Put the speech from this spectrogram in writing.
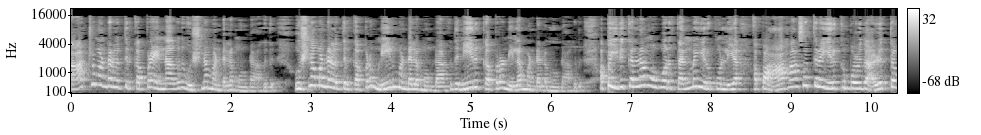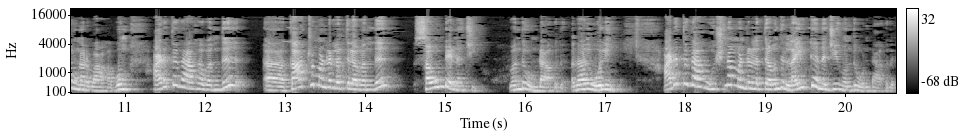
காற்று மண்டலத்திற்கு அப்புறம் என்ன ஆகுது உஷ்ண மண்டலம் உண்டாகுது. உஷ்ண மண்டலத்திற்கு அப்புறம் நீர் மண்டலம் உண்டாகுது. நீருக்கு அப்புறம் நிலமண்டலம் உண்டாகுது. அப்ப இதுக்கெல்லாம் ஒவ்வொரு தன்மை இருக்கும் இல்லையா? அப்ப ஆகாசத்துல இருக்கும் பொழுது அழுத்த உணர்வாகவும் அடுத்ததாக வந்து காற்று மண்டலத்துல வந்து சவுண்ட் எனர்ஜி வந்து உண்டாகுது. அதாவது ஒலி. அடுத்ததாக உஷ்ண மண்டலத்துல வந்து லைட் எனர்ஜி வந்து உண்டாகுது.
